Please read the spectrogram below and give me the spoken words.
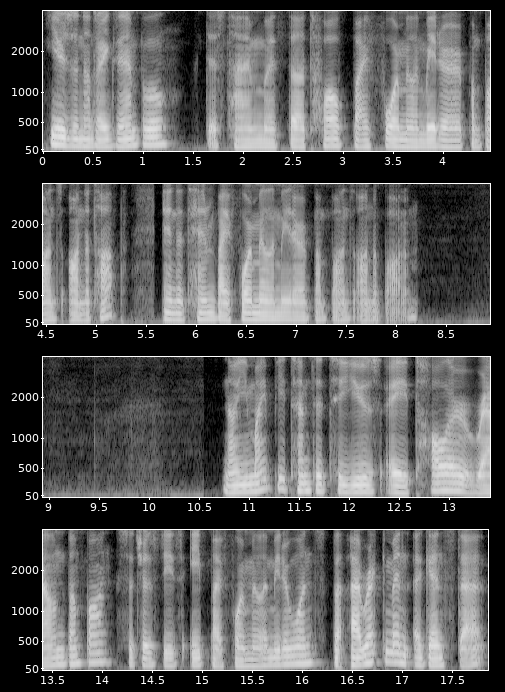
Here's another example, this time with the 12 by 4 millimeter bump-ons on the top and the 10 by 4 millimeter bump-ons on the bottom. Now you might be tempted to use a taller round bump on, such as these 8x4mm ones, but I recommend against that,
